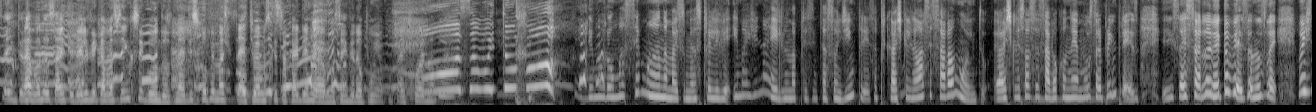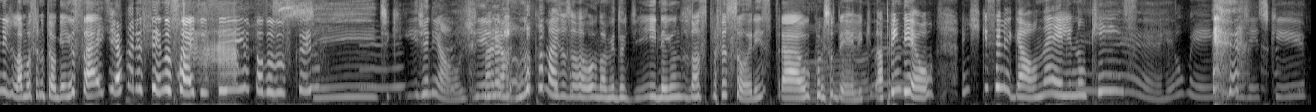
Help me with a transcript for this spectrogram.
Você entrava no site dele e ficava 5 segundos, né? Desculpe, mas é, tivemos que trocar de ramo. Você entendeu? Punha pro site pornô. Nossa, muito bom! Demorou uma semana mais ou menos para ele ver. Imagina ele numa apresentação de empresa, porque eu acho que ele não acessava muito. Eu acho que ele só acessava quando ia mostrar para empresa. Isso é a história da minha cabeça, eu não sei. Imagina ele lá mostrando para alguém o site e aparecer no site assim, todas as coisas. Gente, que genial, genial. Maravilhoso. Nunca mais usou o nome do Di, nenhum dos nossos professores para o curso dele. que aprendeu. A gente quis ser legal, né? Ele não quis. É, realmente. Tem gente que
